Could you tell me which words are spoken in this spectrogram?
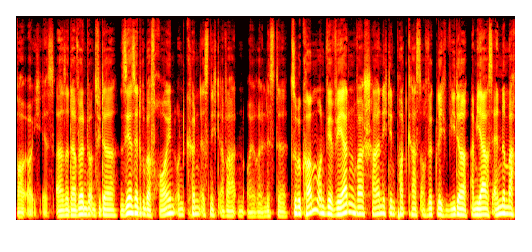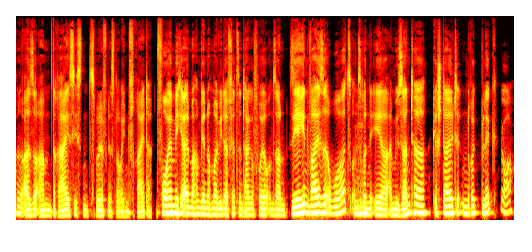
bei euch ist. Also da würden wir uns wieder sehr, sehr drüber freuen und können es nicht erwarten, eure Liste zu bekommen. Und wir werden wahrscheinlich den Podcast auch wirklich wieder am Jahresende machen, also am 30.12. ist, glaube ich, ein Freitag. Vorher, Michael, machen wir nochmal wieder 14 Tage vorher unseren Serienweise Awards, unseren mhm. eher amüsanter gestalteten Rückblick. Ja.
